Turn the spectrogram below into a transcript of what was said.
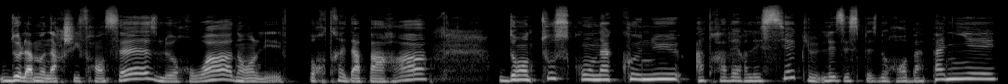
de la monarchie française, le roi dans les portraits d'apparat, dans tout ce qu'on a connu à travers les siècles, les espèces de robes à panier,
